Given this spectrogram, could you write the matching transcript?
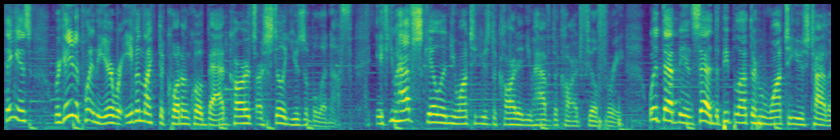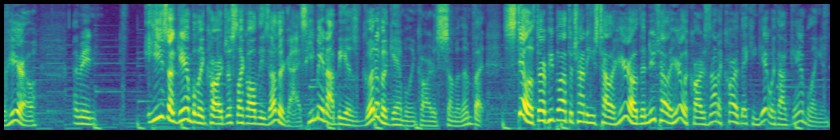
thing is, we're getting to a point in the year where even like the quote unquote bad cards are still usable enough. If you have skill and you want to use the card and you have the card, feel free. With that being said, the people out there who want to use Tyler Herro, I mean, he's a gambling card just like all these other guys. He may not be as good of a gambling card as some of them, but still, if there are people out there trying to use Tyler Herro, the new Tyler Herro card is not a card they can get without gambling. And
